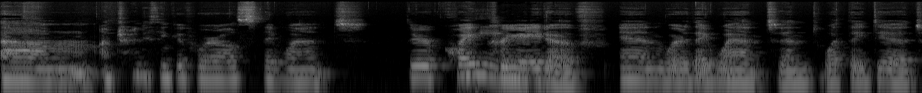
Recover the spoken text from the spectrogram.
Um, I'm trying to think of where else they went they're quite creative in where they went and what they did.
